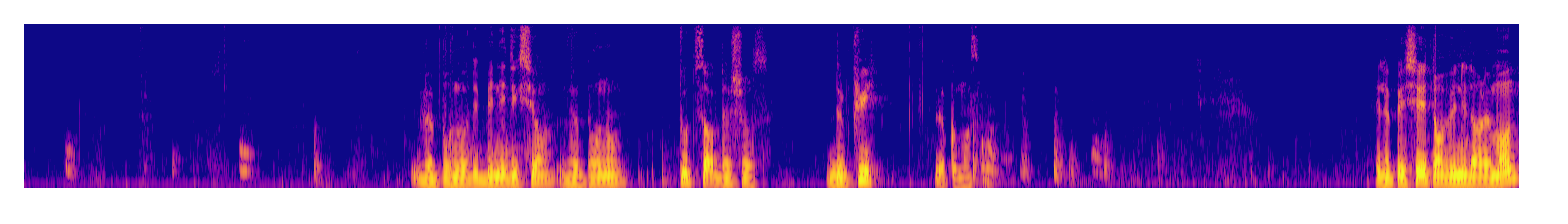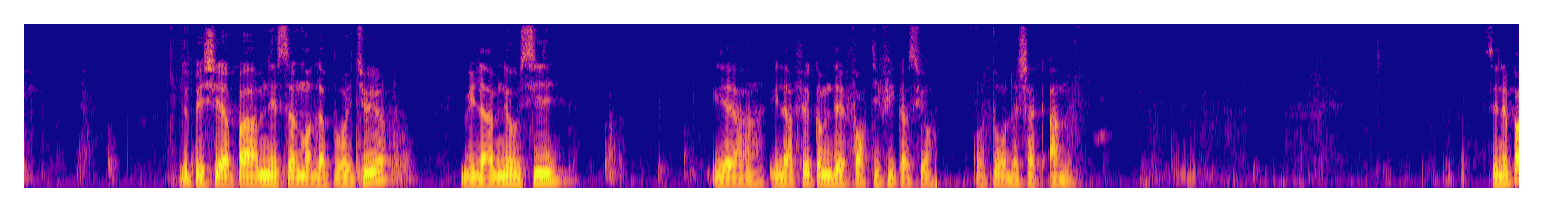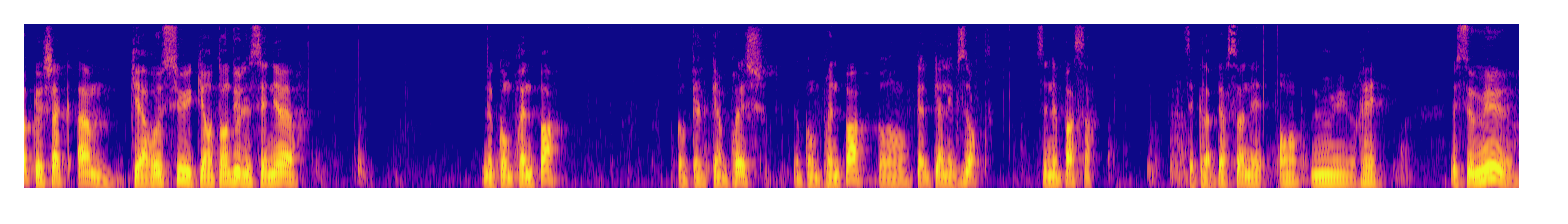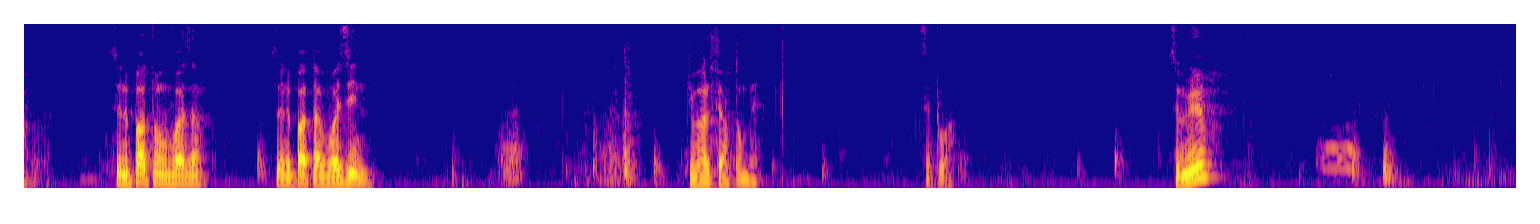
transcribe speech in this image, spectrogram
Veut pour nous des bénédictions, veut pour nous toutes sortes de choses, depuis le commencement. Et le péché étant venu dans le monde, le péché n'a pas amené seulement de la pourriture, mais il a amené aussi, il a, il a fait comme des fortifications autour de chaque âme. Ce n'est pas que chaque âme qui a reçu qui a entendu le Seigneur ne comprenne pas quand quelqu'un prêche, ne comprenne pas quand quelqu'un l'exhorte. Ce n'est pas ça. C'est que la personne est emmurée. Et ce mur, ce n'est pas ton voisin, ce n'est pas ta voisine qui va le faire tomber. C'est toi. Ce mur,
